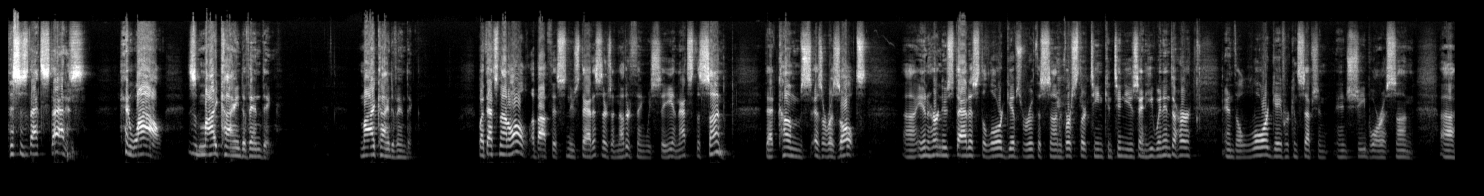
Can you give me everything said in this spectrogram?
this is that status. And wow, this is my kind of ending. My kind of ending. But that's not all about this new status. There's another thing we see, and that's the son that comes as a result uh, in her new status, the Lord gives Ruth a son. Verse 13 continues, and he went into her, and the Lord gave her conception, and she bore a son. Uh,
